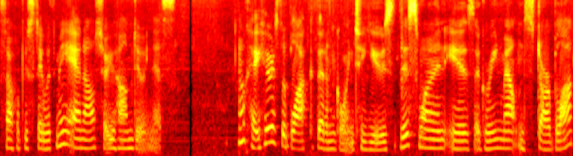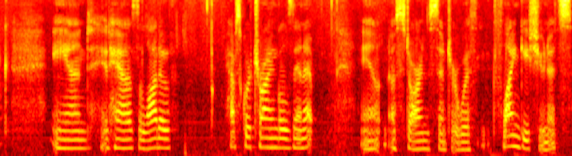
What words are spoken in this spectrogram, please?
So I hope you stay with me and I'll show you how I'm doing this. Okay, here's the block that I'm going to use. This one is a Green Mountain Star block and it has a lot of half square triangles in it and a star in the center with flying geese units.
